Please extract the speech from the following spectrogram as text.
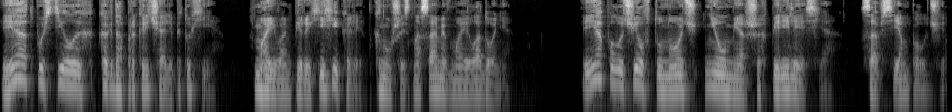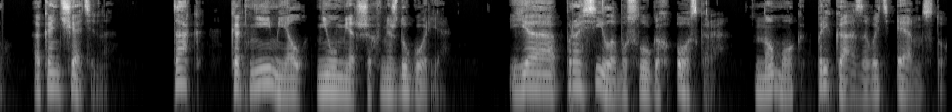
Я отпустил их, когда прокричали петухи. Мои вампиры хихикали, ткнувшись носами в мои ладони. Я получил в ту ночь неумерших перелесья. Совсем получил. Окончательно так, как не имел неумерших в Междугорье. Я просил об услугах Оскара, но мог приказывать Эрнсту.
